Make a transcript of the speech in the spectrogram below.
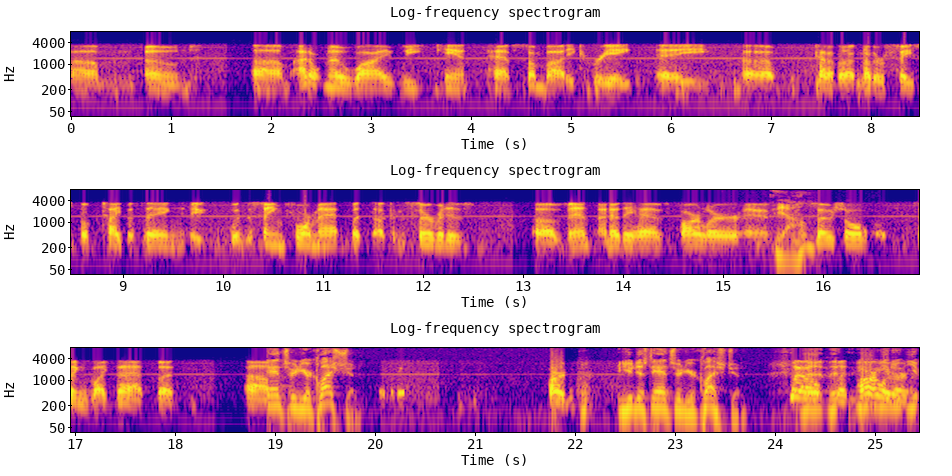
um, owned. Um, I don't know why we can't have somebody create a uh, kind of another Facebook type of thing a, with the same format, but a conservative uh, event. I know they have Parler and Yeah. social things like that, but um, answered your question. pardon. You just answered your question. Well, The- the- but Parler, you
